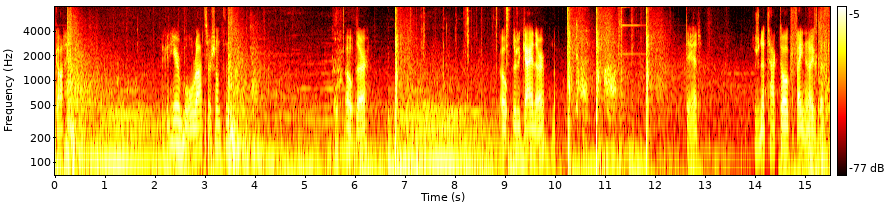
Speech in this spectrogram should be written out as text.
Got him. I can hear mole rats or something. Oh, there. Oh, there's a guy there. Dead. There's an attack dog fighting it out with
